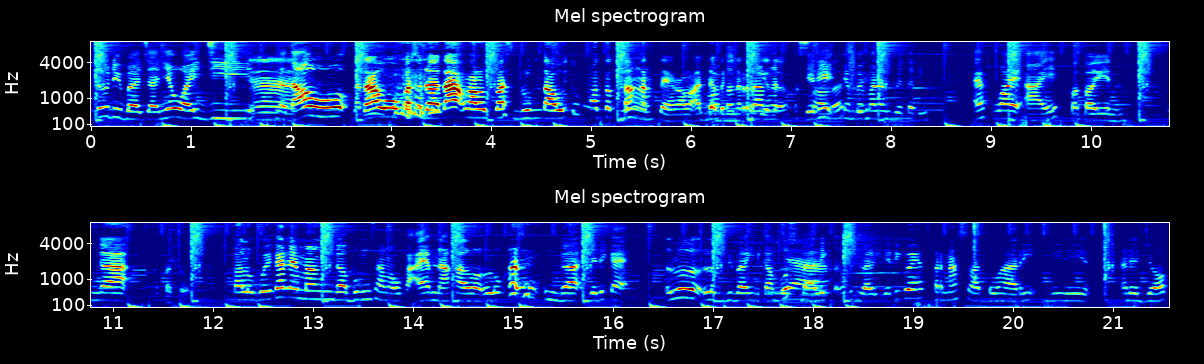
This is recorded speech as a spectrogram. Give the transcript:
tuh dibacanya YG Ya. nggak tahu. Nggak tahu pas udah tahu kalau pas belum tahu itu ngotot banget ya kalau anda Ngotot bener banget. gitu Kesel jadi banget. nyampe gue. mana gue tadi FYI fotoin. Nggak. Apa tuh? Kalau gue kan emang gabung sama UKM nah kalau lu kan enggak jadi kayak lu lebih banyak di kampus Iya. balik kampus balik. Jadi gue pernah suatu hari di ada job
